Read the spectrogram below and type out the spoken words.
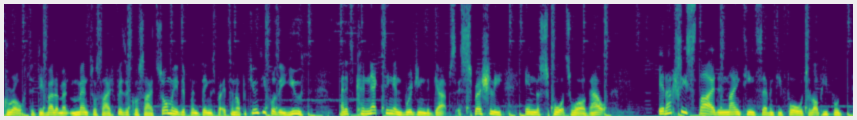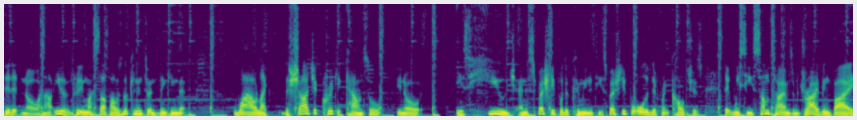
growth, development, mental side, physical side, so many different things. But it's an opportunity for the youth and it's connecting and bridging the gaps, especially in the sports world. Now, it actually started in 1974, which a lot of people didn't know, and I, even including myself, I was looking into it and thinking that, wow, like the Sharjah Cricket Council, you know, is huge, and especially for the community, especially for all the different cultures that we see. Sometimes I'm driving by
